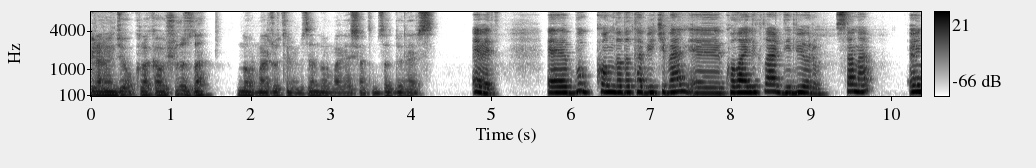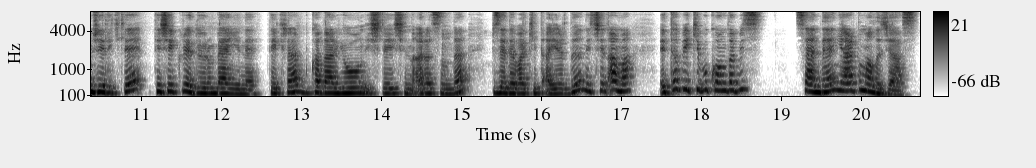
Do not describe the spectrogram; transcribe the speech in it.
bir an önce okula kavuşuruz da normal rutinimize, normal yaşantımıza döneriz. Evet. Ee, bu konuda da tabii ki ben e, kolaylıklar diliyorum sana. Öncelikle teşekkür ediyorum ben yine tekrar bu kadar yoğun işleyişin arasında bize de vakit ayırdığın için ama e, tabii ki bu konuda biz senden yardım alacağız.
